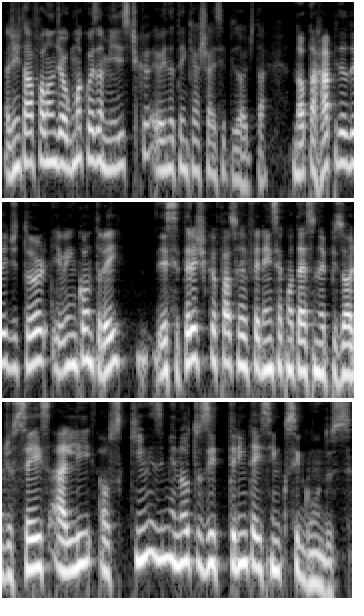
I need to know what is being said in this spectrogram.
A gente tava falando de alguma coisa mística, eu ainda tenho que achar esse episódio, tá? Nota rápida do editor, eu encontrei. Esse trecho que eu faço referência acontece no episódio 6, ali aos 15 minutos e 35 segundos.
